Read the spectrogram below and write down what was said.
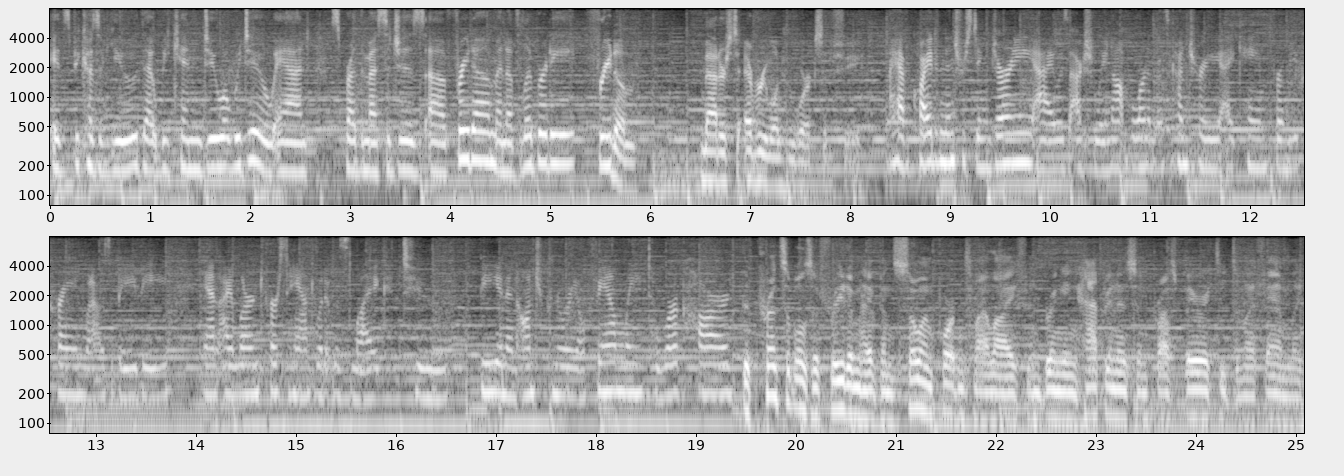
It's because of you that we can do what we do and spread the messages of freedom and of liberty. Freedom matters to everyone who works at FEE. I have quite an interesting journey. I was actually not born in this country. I came from Ukraine when I was a baby, and I learned firsthand what it was like to be in an entrepreneurial family, to work hard. The principles of freedom have been so important to my life in bringing happiness and prosperity to my family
